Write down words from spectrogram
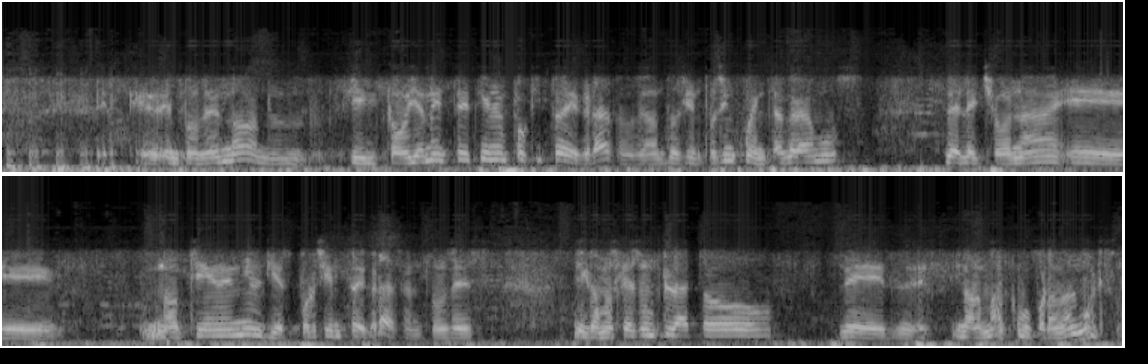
eh, entonces no, sí, obviamente tiene un poquito de grasa, o sea, 250 gramos de lechona eh, no tiene ni el 10% de grasa, entonces digamos que es un plato de, de- normal como para un almuerzo.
